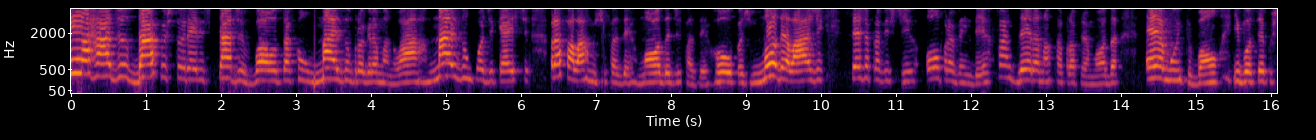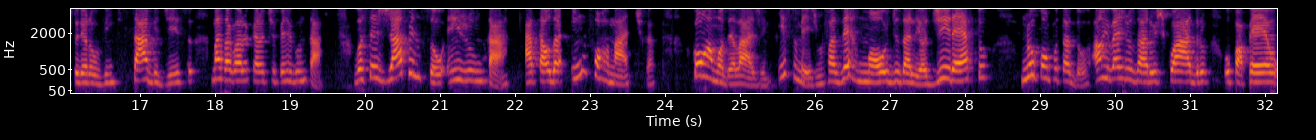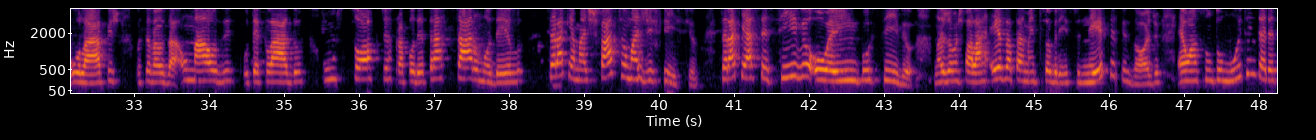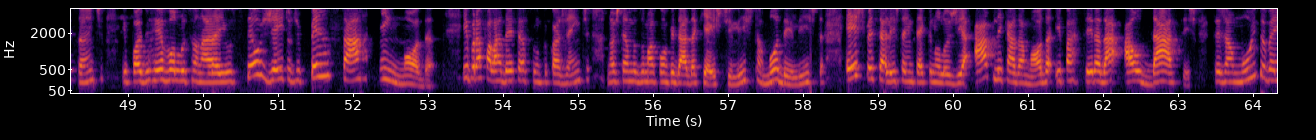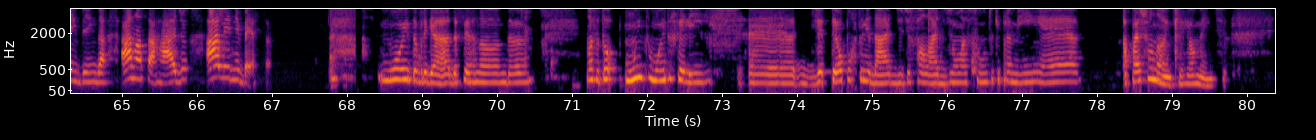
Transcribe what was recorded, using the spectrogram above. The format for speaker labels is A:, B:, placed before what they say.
A: E a Rádio da Costureira está de volta com mais um programa no ar, mais um podcast para falarmos de fazer moda, de fazer roupas, modelagem, seja para vestir ou para vender, fazer a nossa própria moda é muito bom e você, costureiro ouvinte, sabe disso. Mas agora eu quero te perguntar: você já pensou em juntar a tal da informática com a modelagem? Isso mesmo, fazer moldes ali, ó, direto no computador. Ao invés de usar o esquadro, o papel, o lápis, você vai usar o mouse, o teclado, um software para poder traçar o modelo Será que é mais fácil ou mais difícil? Será que é acessível ou é impossível? Nós vamos falar exatamente sobre isso nesse episódio. É um assunto muito interessante e pode revolucionar aí o seu jeito de pensar em moda. E para falar desse assunto com a gente, nós temos uma convidada que é estilista, modelista, especialista em tecnologia aplicada à moda e parceira da Audaces. Seja muito bem-vinda à nossa rádio, Aline Bessa.
B: Muito obrigada, Fernanda. Nossa, eu estou muito, muito feliz é, de ter a oportunidade de falar de um assunto que para mim é apaixonante, realmente.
